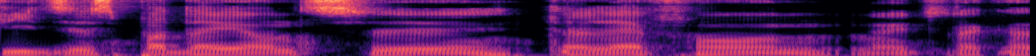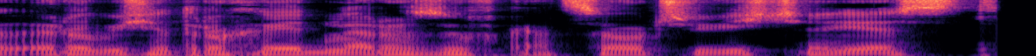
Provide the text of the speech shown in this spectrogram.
Widzę spadający telefon, no i to taka robi się trochę jedna rozówka, co oczywiście jest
